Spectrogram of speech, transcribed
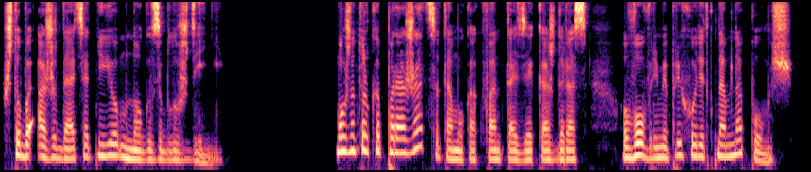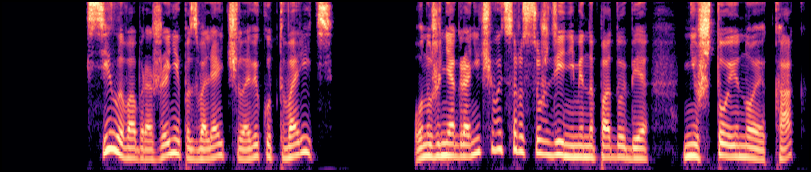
чтобы ожидать от нее много заблуждений. Можно только поражаться тому, как фантазия каждый раз вовремя приходит к нам на помощь. Сила воображения позволяет человеку творить. Он уже не ограничивается рассуждениями наподобие «ничто иное как»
